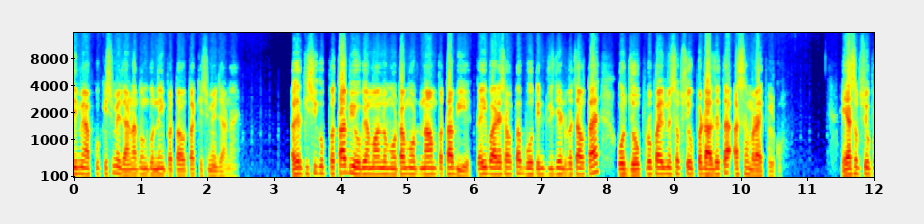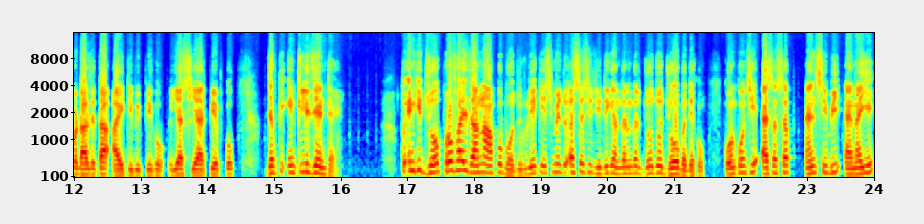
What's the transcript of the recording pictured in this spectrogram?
में आपको किसमें जाना तो उनको नहीं पता होता किसमें जाना है। अगर किसी को पता भी हो गया, मान लो मोटा मोटा नाम पता भी है, कई बार ऐसा होता है, बहुत इंटेलिजेंट बच्चा होता है और जॉब प्रोफ़ाइल में सबसे ऊपर डाल देता है, असम राइफल को। या सबसे ऊपर डाल देता आईटीबीपी को या सीआरपीएफ को, जबकि इंटेलिजेंट है। तो इनकी जॉब प्रोफ़ाइल जानना आपको बहुत ज़रूरी है कि इसमें जो एस एस के अंदर अंदर जो जो जॉब है, देखो कौन कौन सी S S F N C B N I A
